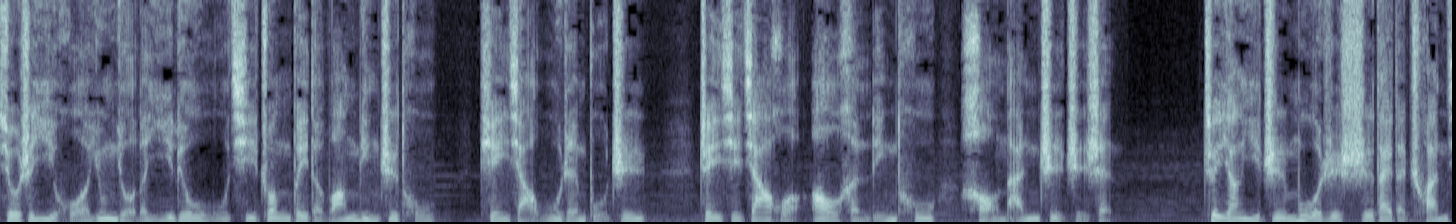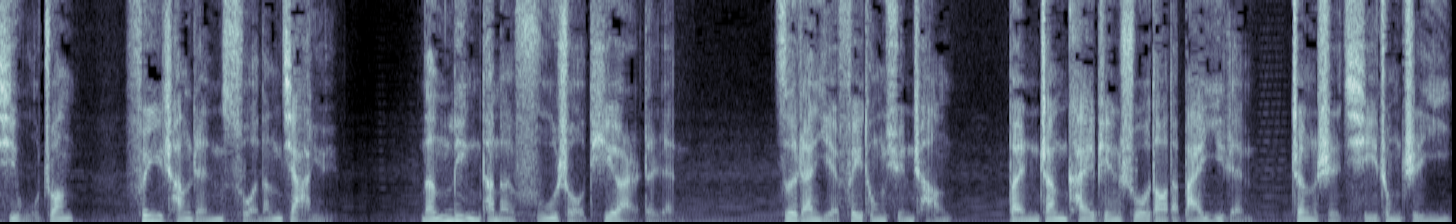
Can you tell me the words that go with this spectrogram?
就是一伙拥有了一流武器装备的亡命之徒，天下无人不知。这些家伙傲狠凌突，好难治之甚。这样一支末日时代的传奇武装，非常人所能驾驭，能令他们俯首帖耳的人，自然也非同寻常。本章开篇说到的白衣人，正是其中之一。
